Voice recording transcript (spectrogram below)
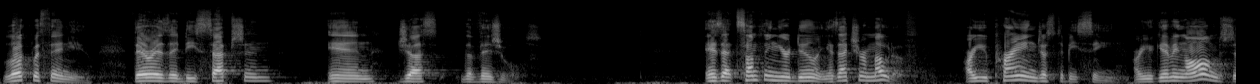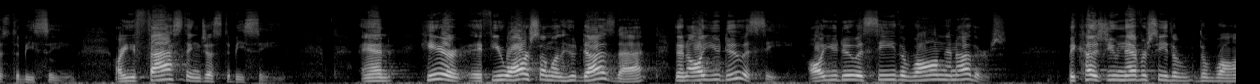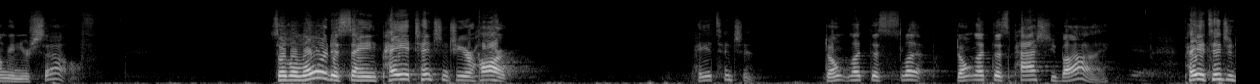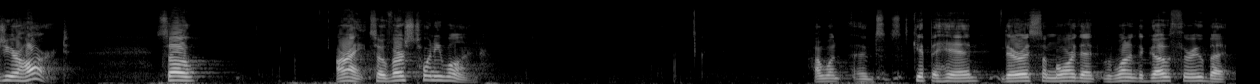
Look within you. There is a deception in just the visuals. Is that something you're doing? Is that your motive? Are you praying just to be seen? Are you giving alms just to be seen? Are you fasting just to be seen? And here, if you are someone who does that, then all you do is see. All you do is see the wrong in others because you never see the, the wrong in yourself. So the Lord is saying, pay attention to your heart. Pay attention. Don't let this slip. Don't let this pass you by. Pay attention to your heart. So, all right, so verse 21. I want to uh, skip ahead. There is some more that we wanted to go through, but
